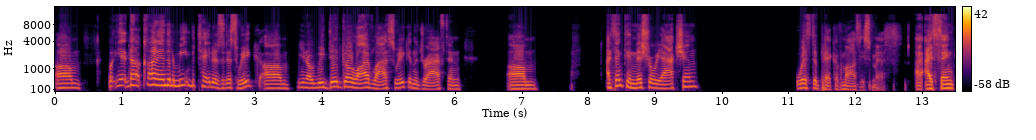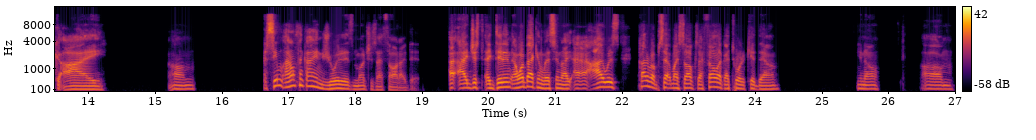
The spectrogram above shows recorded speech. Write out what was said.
Um, but yeah, now kind of into the meat and potatoes of this week. Um, you know, we did go live last week in the draft, and um, I think the initial reaction with the pick of Mazi Smith, I, I think I, um, I seem I don't think I enjoyed it as much as I thought I did. I, I just I didn't. I went back and listened. I, I I was kind of upset myself because I felt like I tore the kid down. You know, um,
